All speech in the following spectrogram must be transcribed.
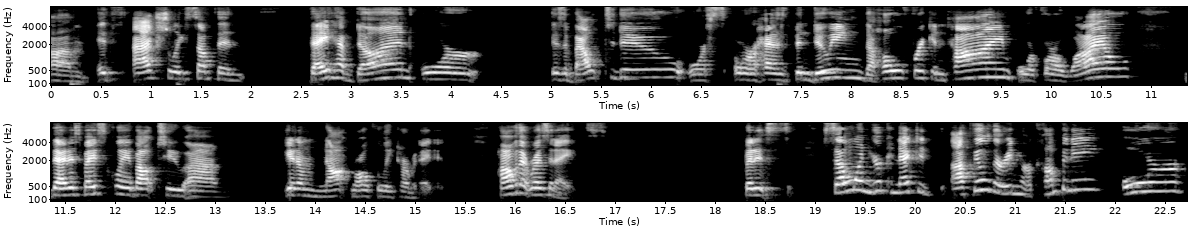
um it's actually something they have done or is about to do or or has been doing the whole freaking time or for a while that is basically about to um, get them not wrongfully terminated. However, that resonates. But it's someone you're connected. I feel they're in your company, or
